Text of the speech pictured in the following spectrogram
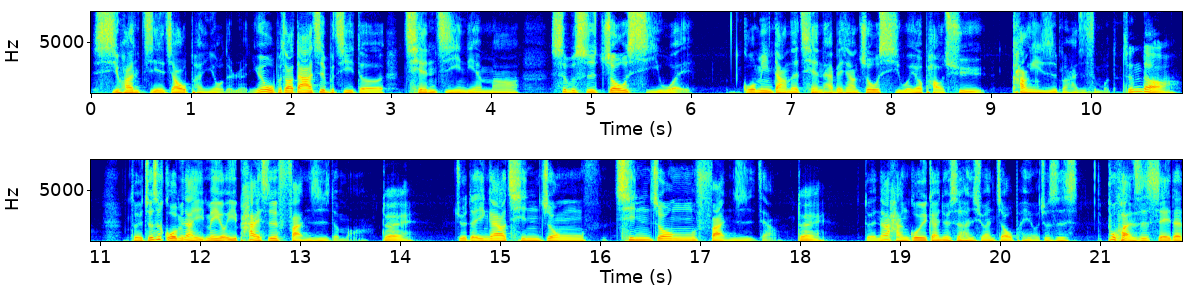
喜欢结交朋友的人，因为我不知道大家记不记得前几年吗？是不是周习伟，国民党的前台北市长周习伟又跑去抗议日本还是什么的？真的哦？对，就是国民党里面有一派是反日的嘛？对，觉得应该要亲中、亲中反日这样。对对，那韩国瑜感觉是很喜欢交朋友，就是不管是谁的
